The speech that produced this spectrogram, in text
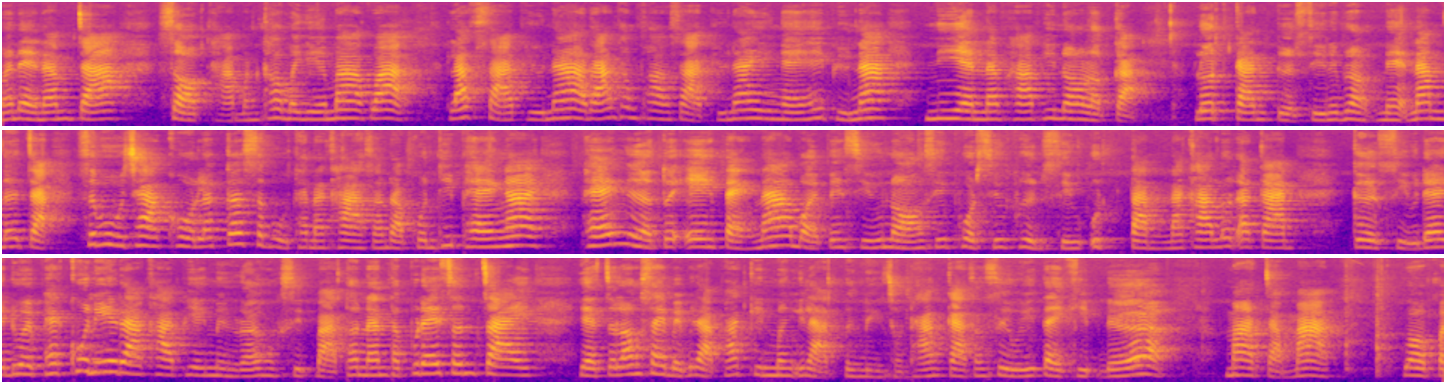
มาแนะนำจ้าสอบถามมันเข้ามาเยอะมากว่า รักษาผิวหน้าล้างทำความสะอาดผิวหน้ายังไงให้ผิวหน้าเนียนนะคะ พี่น้องแล้วก็ ลดการเกิดสิวในพี่น้องแนะนำด้วยจ้ะสบู่ชาโคและก็สบู่ธนาคารสำหรับคนที่แพ้ง่าย แพ้เหงื่อตัวเองแต่งหน้าบ่อยเป็นสิวหนองสิวผดสิวผื่นสิวอุดตันนะคะ ลดอาการเกิดสิวได้ด้วยแพ็คคู่นี้ราคาเพียง 160 บาทเท่านั้น ถ้าผู้ใดสนใจ อยากจะลองใส่แบบอิหลาภาคกินเมืองอิหลาตึงลิงช่องทางการสั่งซื้อไว้ใต้คลิปเด้อมาจ้ะมากรอไป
